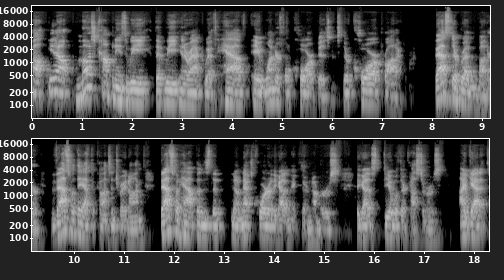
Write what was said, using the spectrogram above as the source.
Well, you know, most companies that we that we interact with have a wonderful core business, their core product. That's their bread and butter. That's what they have to concentrate on. That's what happens that, you know, next quarter they got to make their numbers. They got to deal with their customers. I get it.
